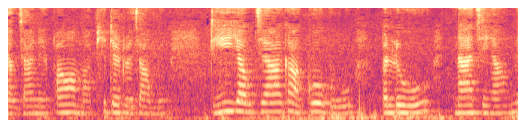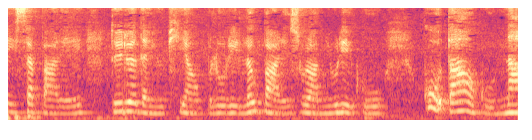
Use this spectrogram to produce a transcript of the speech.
ယောက်ျားနဲ့ပေါင်းအောင်မှာဖြစ်တဲ့အတွက်ကြောင့်မို့ဒီယောက်ျားကကိုယ့်ကိုဘလို့နာကျင်အောင်နှိပ်စက်ပါတယ်သွေးထွက်တန်ယူဖြစ်အောင်ဘလို့တွေလုပ်ပါတယ်ဆိုတာမျိုးတွေကိုကိုယ့်သားကိုနာ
